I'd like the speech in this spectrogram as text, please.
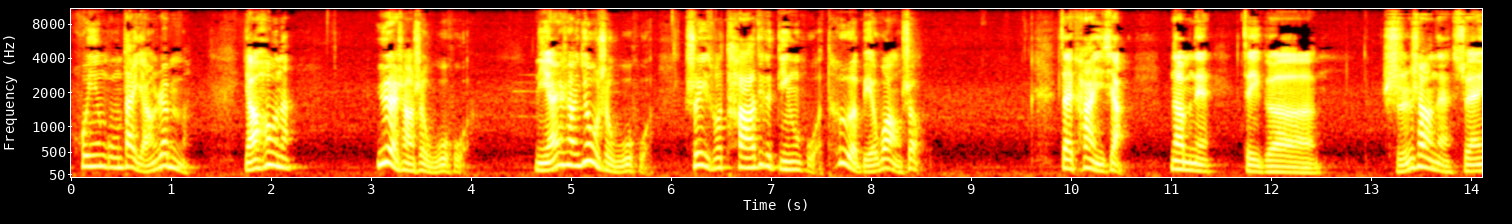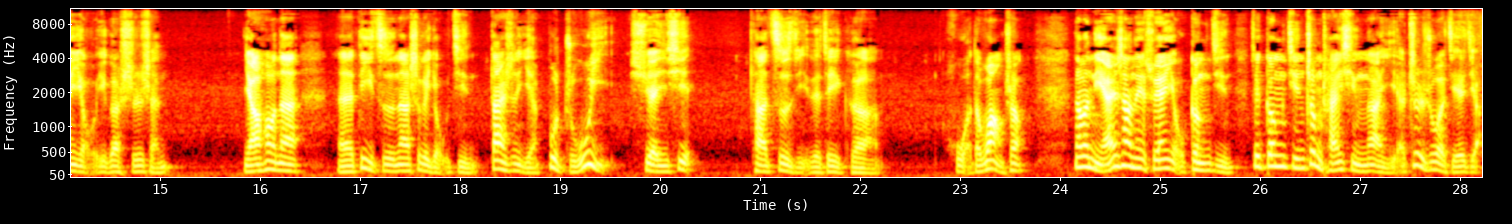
婚姻宫带阳刃嘛。然后呢，月上是午火，年上又是午火，所以说他这个丁火特别旺盛。再看一下，那么呢，这个时上呢虽然有一个食神，然后呢，呃，地支呢是个酉金，但是也不足以宣泄。他自己的这个火的旺盛，那么年上呢虽然有庚金，这庚金正财星啊也制作结角，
